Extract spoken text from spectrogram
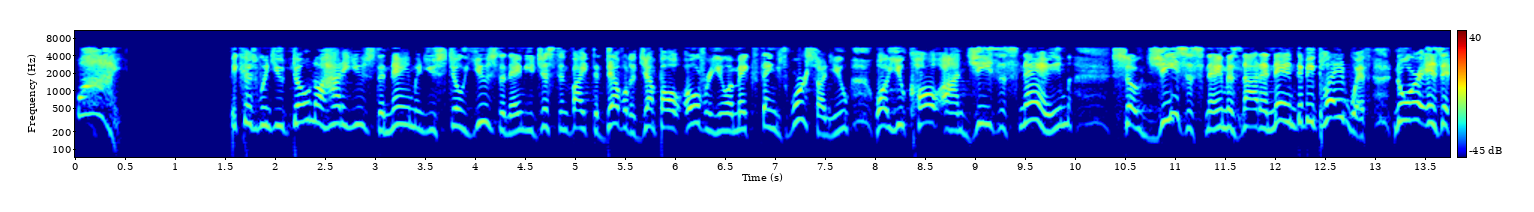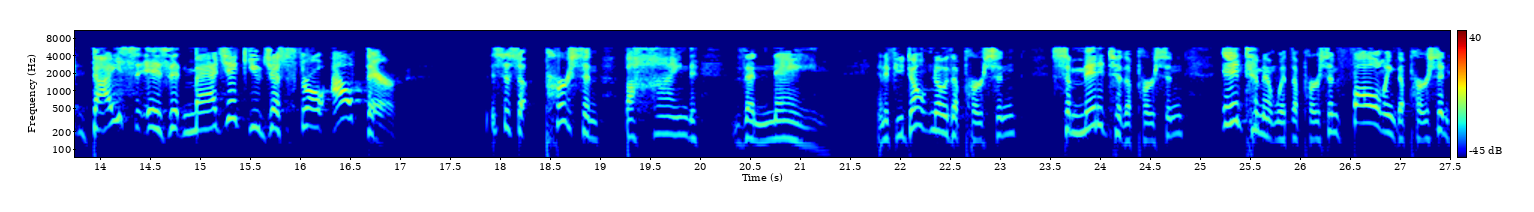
Why? Because when you don't know how to use the name and you still use the name, you just invite the devil to jump all over you and make things worse on you while you call on Jesus' name. So Jesus' name is not a name to be played with, nor is it dice, is it magic you just throw out there. This is a person behind the name. And if you don't know the person, submitted to the person, intimate with the person, following the person,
